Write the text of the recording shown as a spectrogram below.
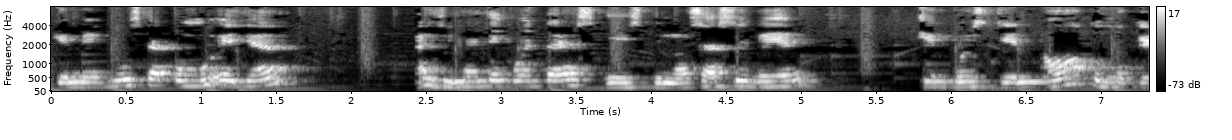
que me gusta como ella, al final de cuentas, este, nos hace ver que pues que no, como que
